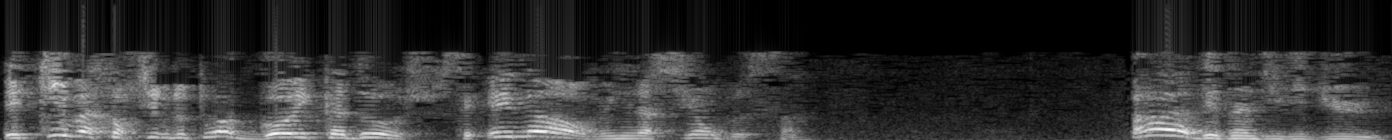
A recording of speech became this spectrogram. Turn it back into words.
Et qui va sortir de toi? Goy Kadosh. C'est énorme, une nation de saints. Pas des individus.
